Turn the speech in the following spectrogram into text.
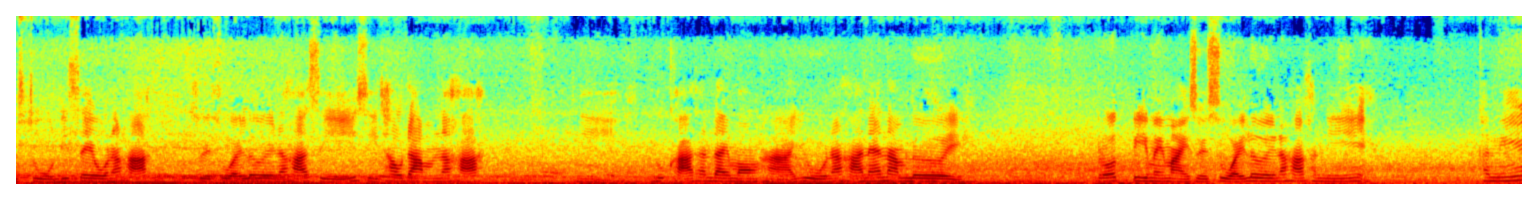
3.0 ดีเซลนะคะ สวยๆเลยนะคะ สีสีเทาดำนะคะ ลูกค้าท่านใดมองหาอยู่นะคะ แนะนำเลย รถปีใหม่ ๆ สวย ๆ เลยนะคะ คันนี้ คันนี้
